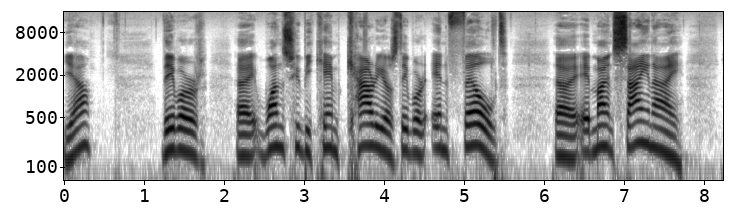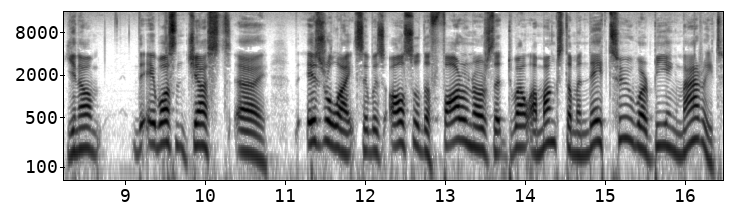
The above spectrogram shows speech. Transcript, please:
Yeah, they were uh, ones who became carriers. They were infilled uh, at Mount Sinai. You know, it wasn't just uh, Israelites; it was also the foreigners that dwelt amongst them, and they too were being married.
